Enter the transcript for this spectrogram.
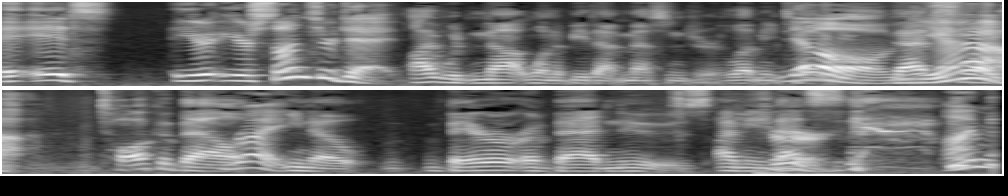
It, it's your your sons are dead. I would not want to be that messenger. Let me tell No, you. That's yeah. like talk about Right. you know bearer of bad news. I mean, Sure. that's I'm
